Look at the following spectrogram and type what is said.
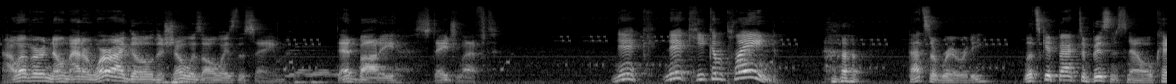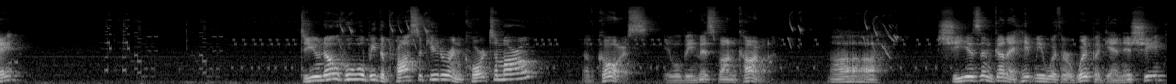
However, no matter where I go, the show is always the same. Dead body, stage left. Nick, Nick, he complained! That's a rarity. Let's get back to business now, okay? Do you know who will be the prosecutor in court tomorrow? Of course. It will be Miss Von Karma. Ah, uh, she isn't gonna hit me with her whip again, is she?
